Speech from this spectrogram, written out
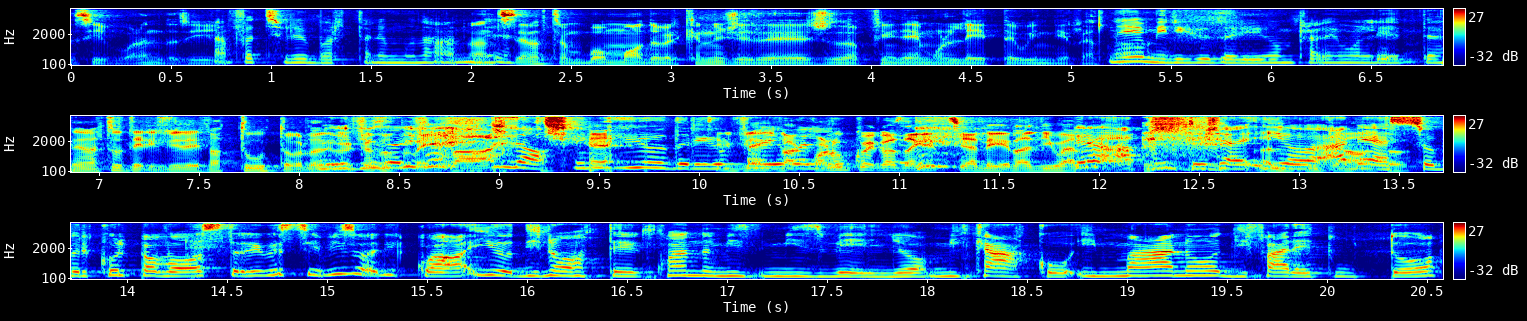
sì, volendo sì. Ah, faccio le porta le mutande. Anzi, tra l'altro è un buon modo perché noi ci, ci sono finite le mollette, quindi in realtà... No, io mi rifiuto di comprare le mollette. Eh, Ma tu ti rifiuti di fare tutto, però Mi rifiuto di fare- fare? no, Cioè, mi rifiuto di comprare fare le qualunque cosa che sia relativa Però alla- appunto, cioè, io adesso per colpa vostra di questi episodi qua, io di notte quando mi, mi sveglio mi caco in mano di fare tutto.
